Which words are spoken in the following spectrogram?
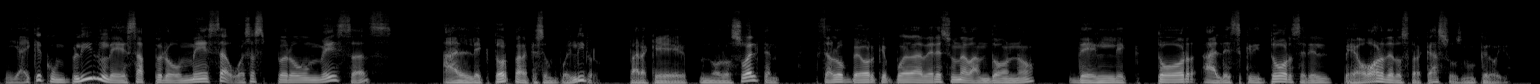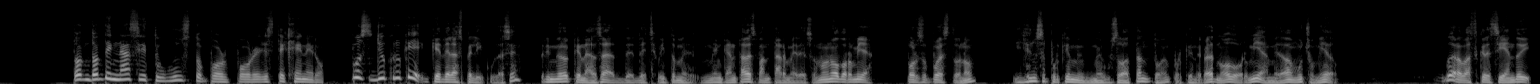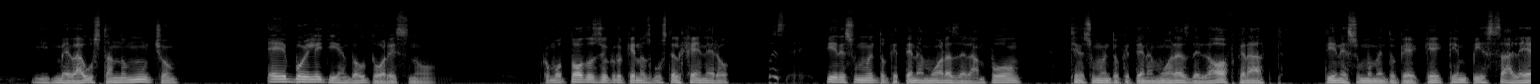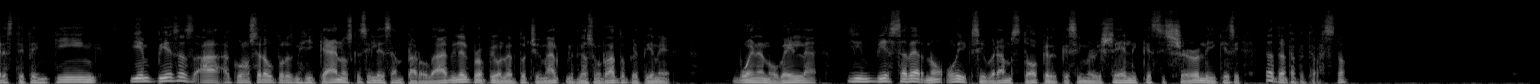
Y hay que cumplirle esa promesa o esas promesas al lector para que sea un buen libro, para que no lo suelten. Quizá lo peor que pueda haber es un abandono del lector al escritor. Sería el peor de los fracasos, ¿no? Creo yo. ¿Dó- ¿Dónde nace tu gusto por, por este género? Pues yo creo que, que de las películas, ¿eh? Primero que nada, o sea, de, de chavito me, me encantaba espantarme de eso. No, no dormía, por supuesto, ¿no? Y yo no sé por qué me, me gustaba tanto, ¿eh? Porque de verdad no dormía, me daba mucho miedo. Y bueno, vas creciendo y, y me va gustando mucho. Eh, voy leyendo autores, ¿no? Como todos, yo creo que nos gusta el género. Pues eh, tienes un momento que te enamoras de Lampón, tienes un momento que te enamoras de Lovecraft, tienes un momento que, que, empiezas a leer Stephen King y empiezas a, conocer autores mexicanos, que si lees Amparo Dávila, el propio Alberto Chimal, que me hace un rato que tiene buena novela, y empiezas a ver, ¿no? Oye, que si Bram Stoker, que si Mary Shelley, que si Shirley, que si...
